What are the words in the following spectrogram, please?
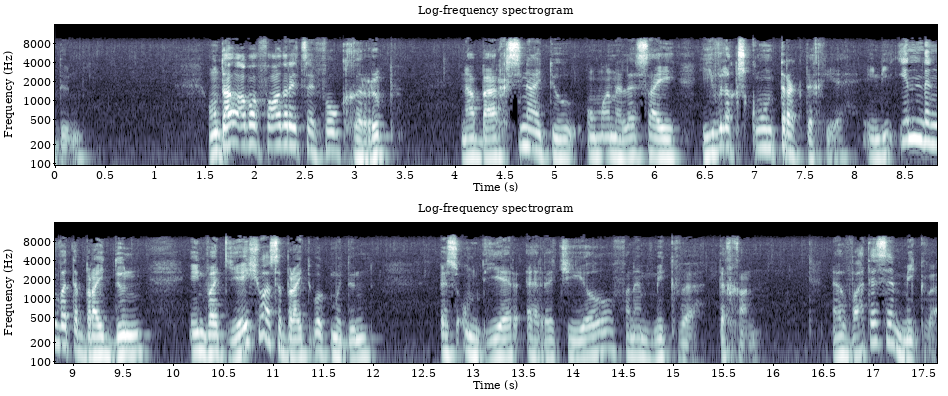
gedoen. Onthou Abba Vader het sy volk geroep na Berg Sinai toe om aan hulle sy huwelikskontrak te gee. En die een ding wat 'n bruid doen en wat Yeshua se bruid ook moet doen, is om deur 'n ritueel van 'n mikwe te gaan. Nou wat is 'n mikwe?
